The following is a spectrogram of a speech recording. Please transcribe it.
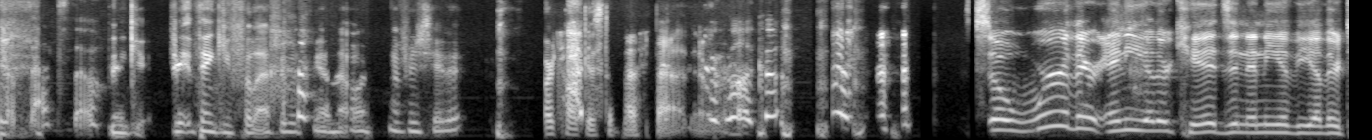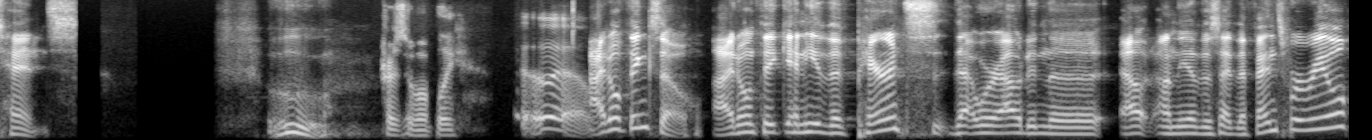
love bats though. Thank you. Th- Thank you for laughing with me on that one. I appreciate it. Our talk is the best bat You're ever. welcome. So, were there any other kids in any of the other tents? Ooh. Presumably. I don't think so. I don't think any of the parents that were out in the out on the other side of the fence were real,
